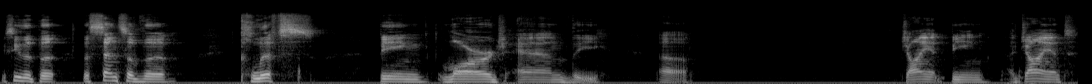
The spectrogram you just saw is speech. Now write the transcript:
you see that the, the sense of the cliffs being large and the uh, giant being a giant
